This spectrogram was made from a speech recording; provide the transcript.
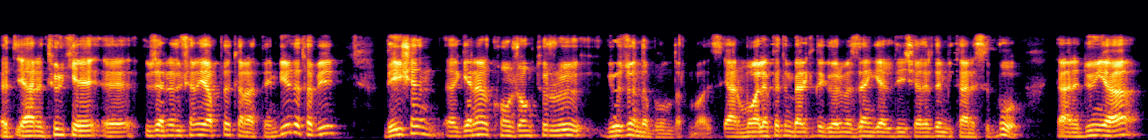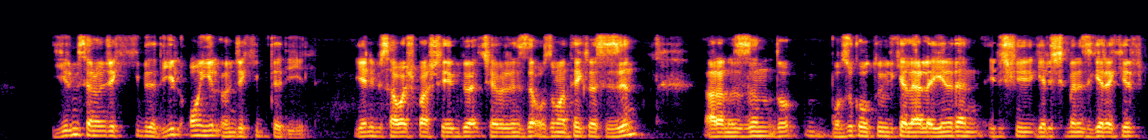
Evet, yani Türkiye e, üzerine düşeni yaptığı kanaatteyim. Bir de tabii değişen e, genel konjonktürü göz önünde bulundurmalıyız. Yani muhalefetin belki de görmezden geldiği şeylerden bir tanesi bu. Yani dünya 20 sene önceki gibi de değil, 10 yıl önceki gibi de değil. Yeni bir savaş başlayabiliyor çevrenizde o zaman tekrar sizin aranızın bozuk olduğu ülkelerle yeniden ilişki geliştirmeniz gerekir.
